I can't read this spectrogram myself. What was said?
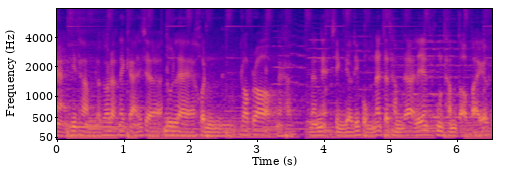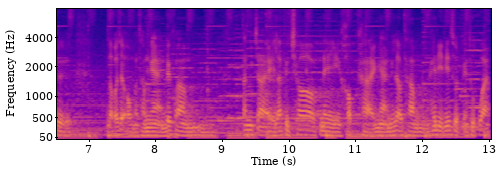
งานที่ทำแล้วก็รักในการที่จะดูแลคนรอบๆนะครับนั้นเนี่ยสิ่งเดียวที่ผมน่าจะทำได้และยังคงทำต่อไปก็คือ เราก็จะออกมาทำงานด้วยความตั้งใจรับผิดชอบในขอบข่ายงานที่เราทำให้ดีที่สุดในทุกวัน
